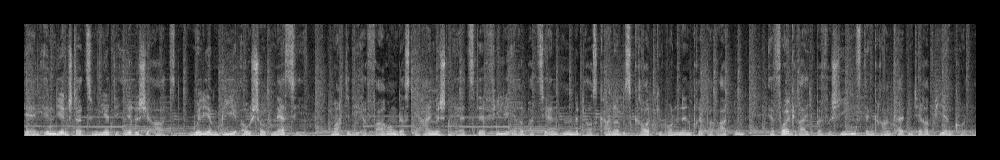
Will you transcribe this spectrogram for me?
Der in Indien stationierte irische Arzt William B. O'Shaughnessy machte die Erfahrung, dass die heimischen Ärzte viele ihrer Patienten mit aus Cannabiskraut gewonnenen Präparaten erfolgreich bei verschiedensten Krankheiten therapieren konnten.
